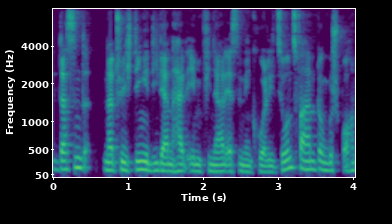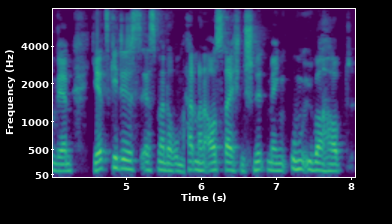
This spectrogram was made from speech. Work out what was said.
Das sind natürlich Dinge, die dann halt eben final erst in den Koalitionsverhandlungen besprochen werden. Jetzt geht es erstmal darum, hat man ausreichend Schnittmengen, um überhaupt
